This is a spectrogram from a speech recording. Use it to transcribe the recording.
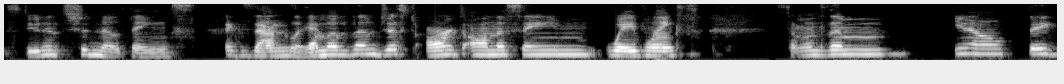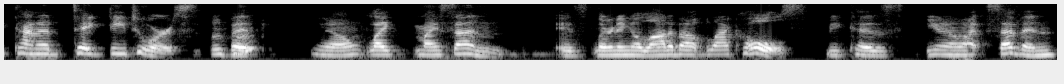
students should know things. And exactly. some of them just aren't on the same wavelength. Some of them, you know, they kind of take detours. Mhm. But you know, like my son is learning a lot about black holes because you know at seven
